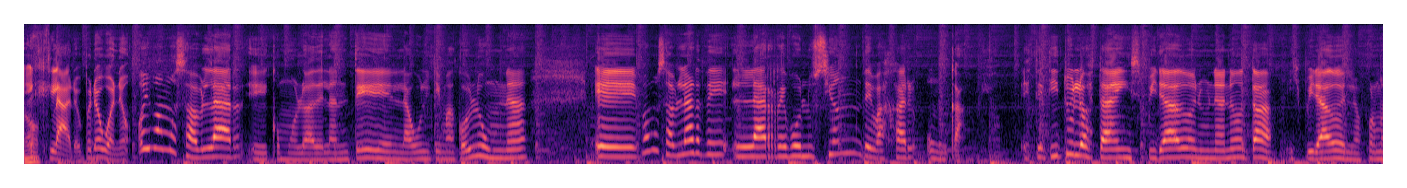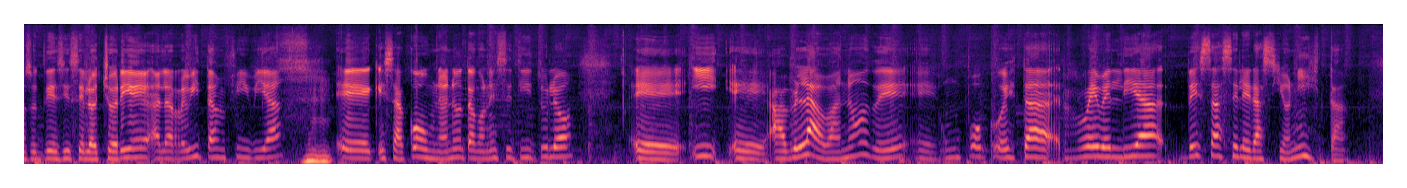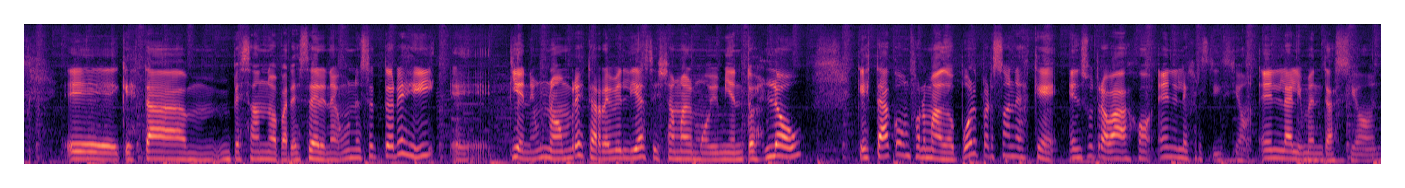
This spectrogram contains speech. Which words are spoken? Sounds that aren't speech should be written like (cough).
¿no? es claro. Pero bueno, hoy vamos a hablar, eh, como lo adelanté en la última columna, eh, vamos a hablar de la revolución de bajar un cambio. Este título está inspirado en una nota, inspirado en la forma sutil de decir, se lo choreé a la revista Anfibia, (laughs) eh, que sacó una nota con ese título. eh, y eh, hablaba ¿no? de eh, un poco esta rebeldía desaceleracionista eh, que está mm, empezando a aparecer en algunos sectores y eh, tiene un nombre, esta rebeldía se llama el movimiento Slow, que está conformado por personas que en su trabajo, en el ejercicio, en la alimentación,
